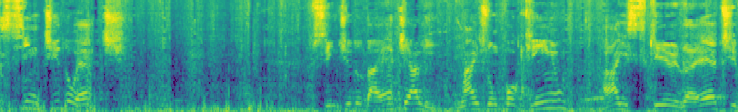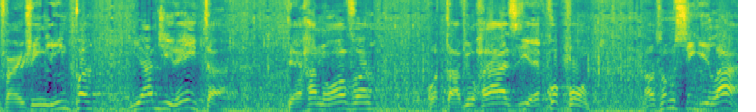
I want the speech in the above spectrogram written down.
sentido Et sentido da ET é ali. Mais um pouquinho, à esquerda ET, Vargem Limpa, e à direita, Terra Nova, Otávio Razi, Ecoponto. Nós vamos seguir lá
